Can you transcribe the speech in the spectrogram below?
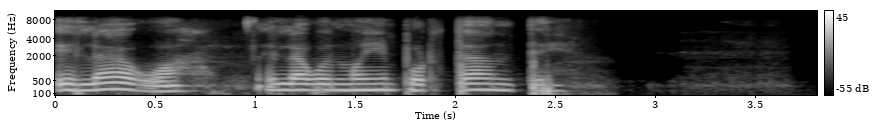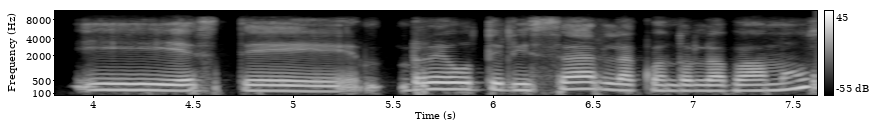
el agua. El agua es muy importante. Y este reutilizarla cuando lavamos.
